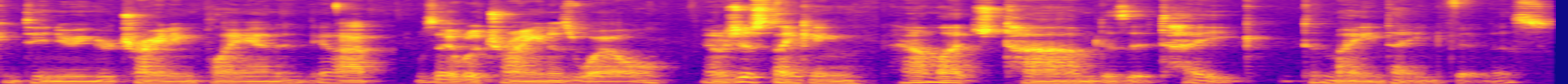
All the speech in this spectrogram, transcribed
continuing your training plan, and, and I was able to train as well. And I was just thinking, how much time does it take to maintain fitness?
